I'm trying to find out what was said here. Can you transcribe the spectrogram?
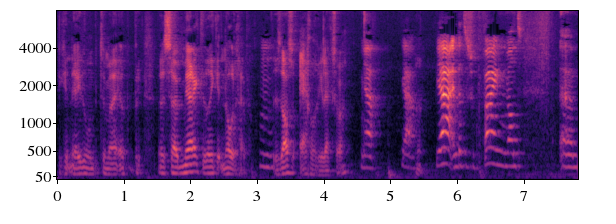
Ik nee, doen we termijn. Dus zij merkte dat ik het nodig heb. Mhm. Dus dat is echt wel relaxed hoor. Ja, ja. Ja. ja, en dat is ook fijn, want ehm,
